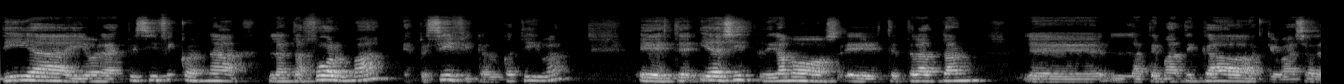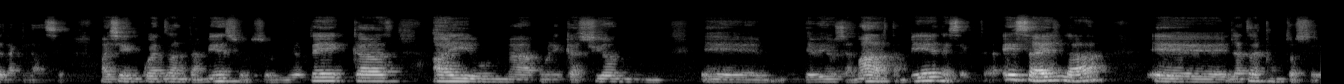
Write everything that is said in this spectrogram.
día y hora específico en una plataforma específica educativa este, y allí, digamos, este, tratan la temática que vaya de la clase. Allí encuentran también sus, bibliotecas, hay una comunicación eh, de videollamadas también, etc. Esa es la, eh, la 3.0.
